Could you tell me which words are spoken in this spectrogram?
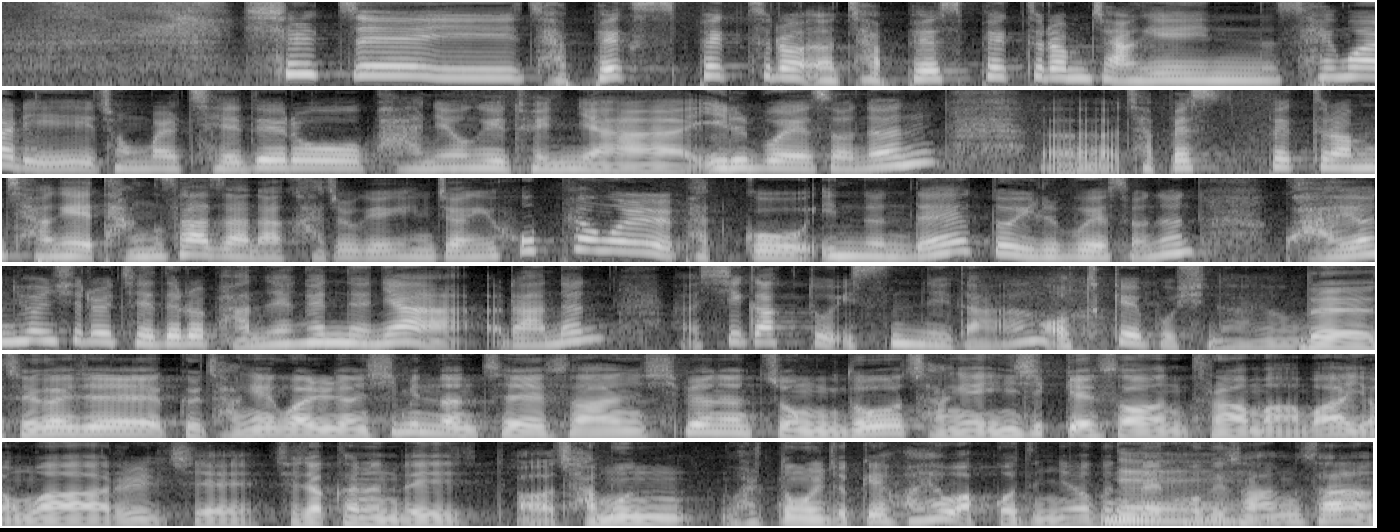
실제 이 자폐 스펙트럼 아, 자폐 스펙트럼 장애인 생활이 정말 제대로 반영이 됐냐 일부에서는 어, 자폐 스펙트럼 장애 당사자나 가족에게 굉장히 호평을 받고 있는데 또 일부에서는 과연 현실을 제대로 반영했느냐라는 시각도 있습니다. 어떻게 보시나요? 네, 제가 이제 그 장애 관련 시민단체에서 한 10여 년 정도 장애 인식 개선 드라마와 영화를 이제 제작하는데 어, 자문 활동을 좀꽤 해왔거든요. 근데 네. 거기서 항상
